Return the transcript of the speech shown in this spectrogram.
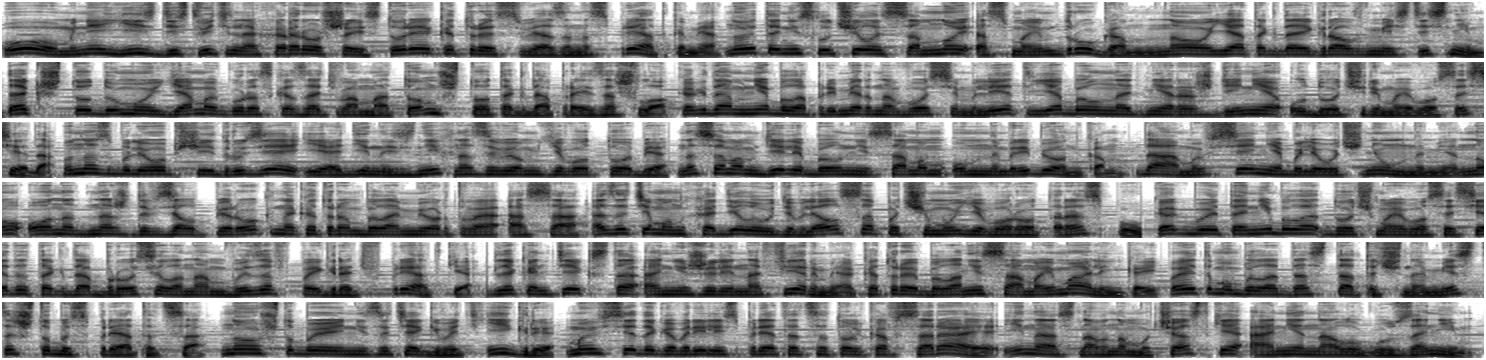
О, у меня есть действительно хорошая история, которая связана с прятками. Но это не случилось со мной, а с моим другом, но я тогда играл вместе с ним. Так что, думаю, я могу рассказать вам о том, что тогда произошло. Когда мне было примерно 8 лет, я был на дне рождения у дочери моего соседа. У нас были общие друзья, и один из них, назовем его Тоби, на самом деле был не самым умным ребенком. Да, мы все не были очень умными, но он однажды взял пирог, на котором была мертвая оса, а затем он ходил и удивлялся, почему его рот распух. Как бы это ни было, дочь моего соседа тогда бросила нам вызов поиграть в прятки. Для контекста, они жили на ферме, которая была не самой маленькой, поэтому было достаточно места, чтобы спрятаться. Но чтобы не затягивать игры, мы все договорились прятаться только в сарае и на основном участке, а не на лугу за ним.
